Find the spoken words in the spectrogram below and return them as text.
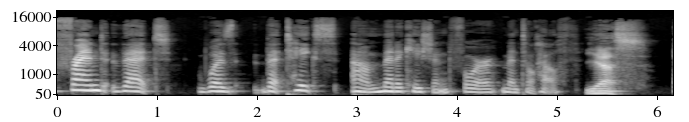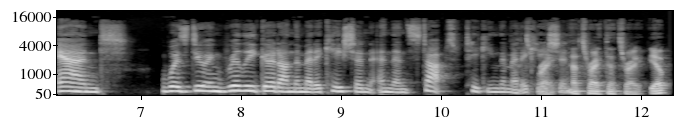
friend that was that takes um, medication for mental health. Yes. And was doing really good on the medication and then stopped taking the medication. That's right. That's right. That's right. Yep.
